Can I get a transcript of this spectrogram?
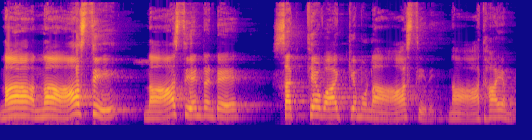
నా నా ఆస్తి నా ఆస్తి ఏంటంటే సత్యవాక్యము నా ఆస్తి ఇది నా ఆదాయము.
